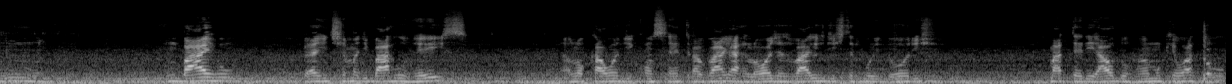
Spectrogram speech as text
um, um bairro que a gente chama de Barros Reis, é um local onde concentra várias lojas, vários distribuidores, material do ramo que eu atuo.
